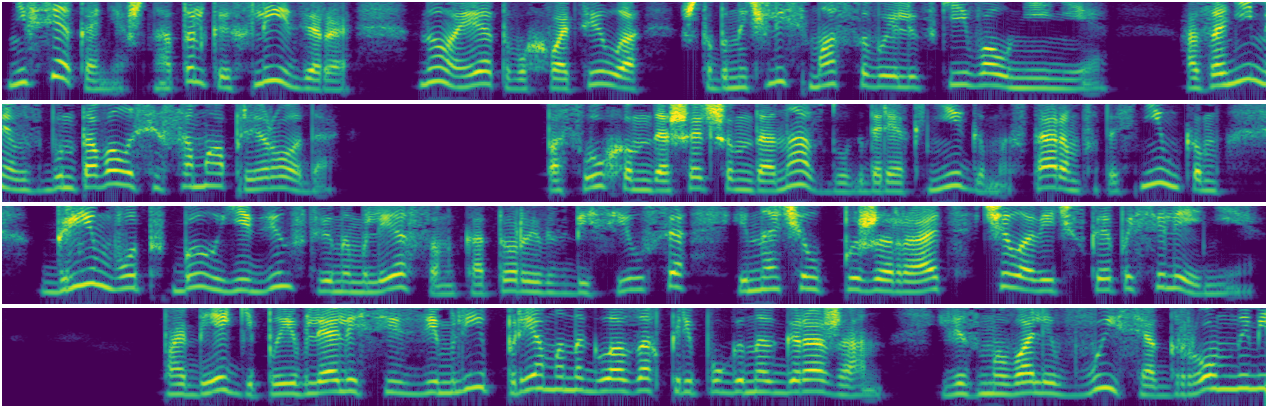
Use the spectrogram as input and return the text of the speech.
Не все, конечно, а только их лидеры, но этого хватило, чтобы начались массовые людские волнения, а за ними взбунтовалась и сама природа — по слухам, дошедшим до нас благодаря книгам и старым фотоснимкам, Гримвуд был единственным лесом, который взбесился и начал пожирать человеческое поселение. Побеги появлялись из земли прямо на глазах перепуганных горожан и взмывали ввысь огромными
